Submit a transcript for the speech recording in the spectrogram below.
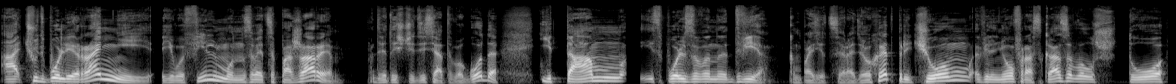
А чуть более ранний его фильм, он называется «Пожары», 2010 года, и там использованы две композиции Radiohead, причем Вильнев рассказывал, что,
